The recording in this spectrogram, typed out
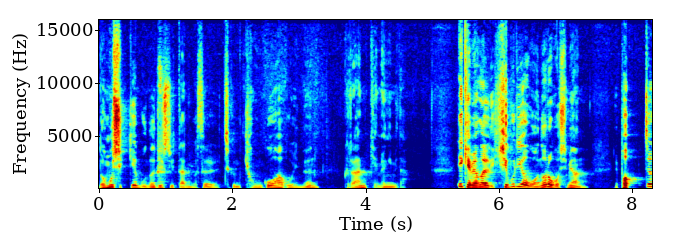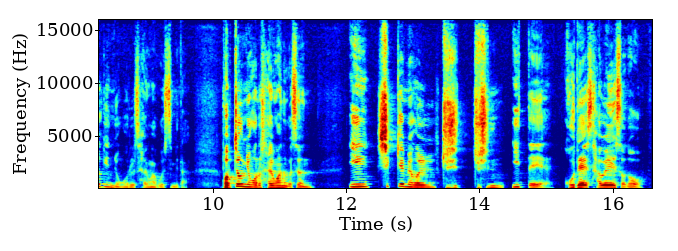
너무 쉽게 무너질 수 있다는 것을 지금 경고하고 있는 그러한 계명입니다. 이 계명을 히브리어 원어로 보시면 법적인 용어를 사용하고 있습니다. 법적 용어로 사용하는 것은 이 십계명을 주신 이 때에 고대 사회에서도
